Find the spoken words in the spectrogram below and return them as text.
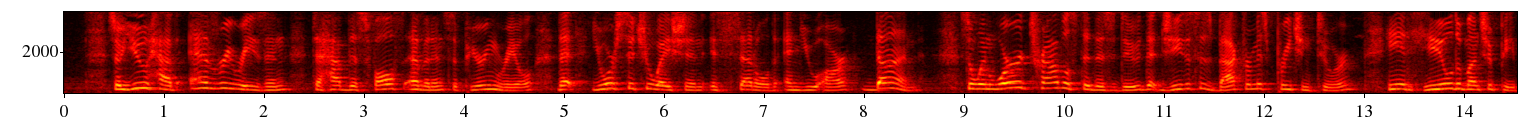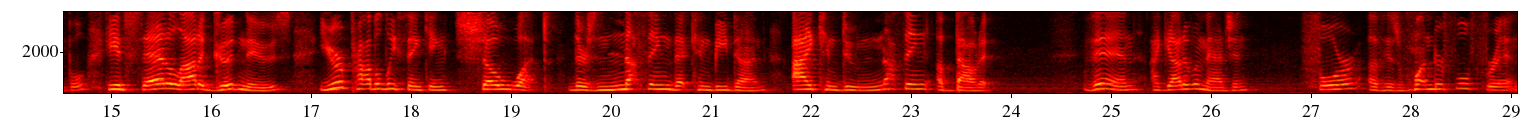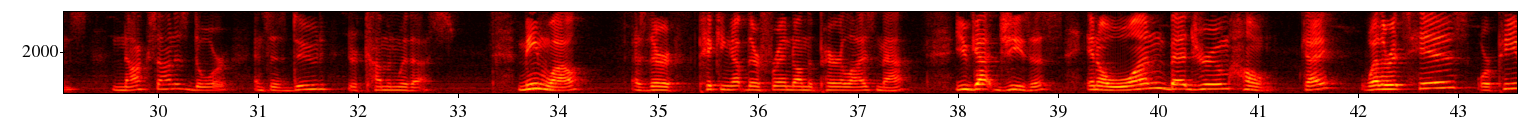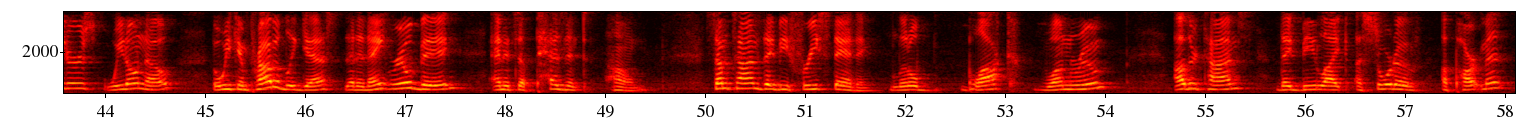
So you have every reason to have this false evidence appearing real that your situation is settled and you are done. So when word travels to this dude that Jesus is back from his preaching tour, he had healed a bunch of people, he had said a lot of good news, you're probably thinking, so what? There's nothing that can be done. I can do nothing about it. Then I got to imagine four of his wonderful friends knocks on his door and says, "Dude, you're coming with us." Meanwhile, as they're picking up their friend on the paralyzed mat, you've got Jesus in a one bedroom home, okay? Whether it's his or Peter's, we don't know, but we can probably guess that it ain't real big and it's a peasant home. Sometimes they'd be freestanding, little block, one room. Other times they'd be like a sort of apartment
